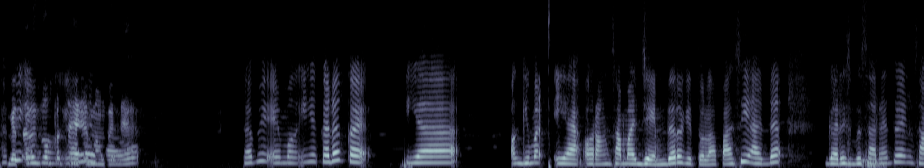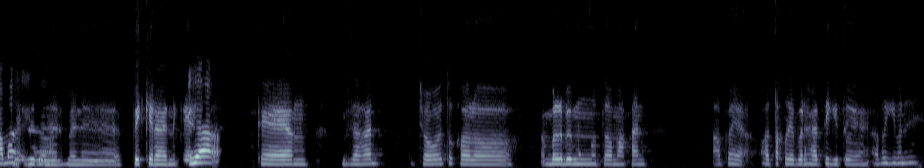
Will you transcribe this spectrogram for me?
tapi Gak tapi gue emang percaya iya emang beda. Tapi emang iya kadang kayak ya oh, gimana ya orang sama gender gitu lah pasti ada garis besarnya tuh yang sama gitu. bener bener pikiran kayak Ya kayak yang misalkan cowok tuh kalau lebih mengutamakan apa ya otak daripada hati gitu ya. Apa gimana sih.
